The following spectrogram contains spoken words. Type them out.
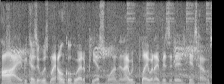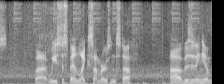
I because it was my uncle who had a PS1 and I would play when I visited his house. But we used to spend like summers and stuff uh, visiting him.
